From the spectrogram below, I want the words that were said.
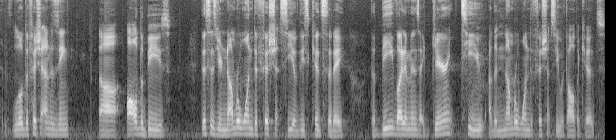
a little deficient on the zinc, uh, all the Bs. This is your number one deficiency of these kids today. The B vitamins, I guarantee you, are the number one deficiency with all the kids.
